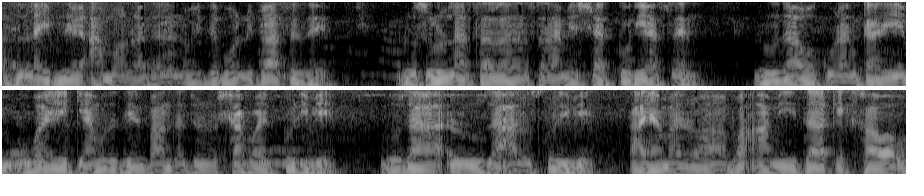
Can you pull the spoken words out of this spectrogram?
আবদুল্লাহ ইবনে আমর রাদালান হইতে বর্ণিত আছে যে রসুল্লাহ সাল্লাহ সাল্লাম এরশাদ করিয়াছেন, রোজা ও কোরআন কারিম উভয়কে আমাদের দিন বান্দার জন্য সাবায়ত করিবে, রোজা রোজা আরজ করিবে। আয় আমার রব, আমি তাকে খাওয়া ও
